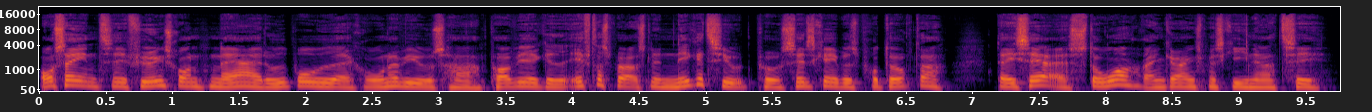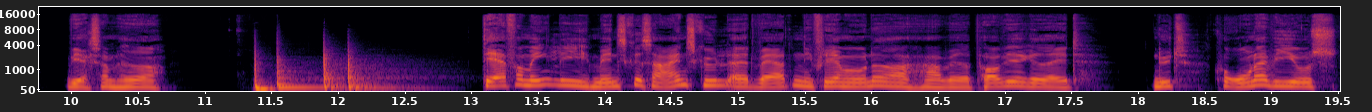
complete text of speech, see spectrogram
Årsagen til fyringsrunden er, at udbruddet af coronavirus har påvirket efterspørgselen negativt på selskabets produkter, der især er store rengøringsmaskiner til virksomheder. Det er formentlig menneskets egen skyld, at verden i flere måneder har været påvirket af et nyt coronavirus.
